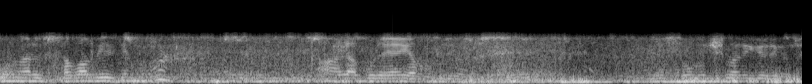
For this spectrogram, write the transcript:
Bunları sabah sababildim ama hala buraya yaptırıyoruz. Ve sonuçları görüyoruz.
